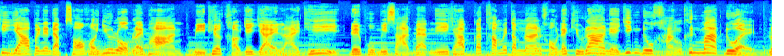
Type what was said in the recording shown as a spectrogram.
ที่ยาวเป็นอันดับ 2 ของยุโรปไหลผ่าน มีเทือกเขาใหญ่ๆหลายที่โดยภูมิศาสตร์แบบนี้ครับก็ทำให้ตำนานของแดคิวล่าเนี่ยยิ่งดูขลังขึ้นมากด้วยโร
